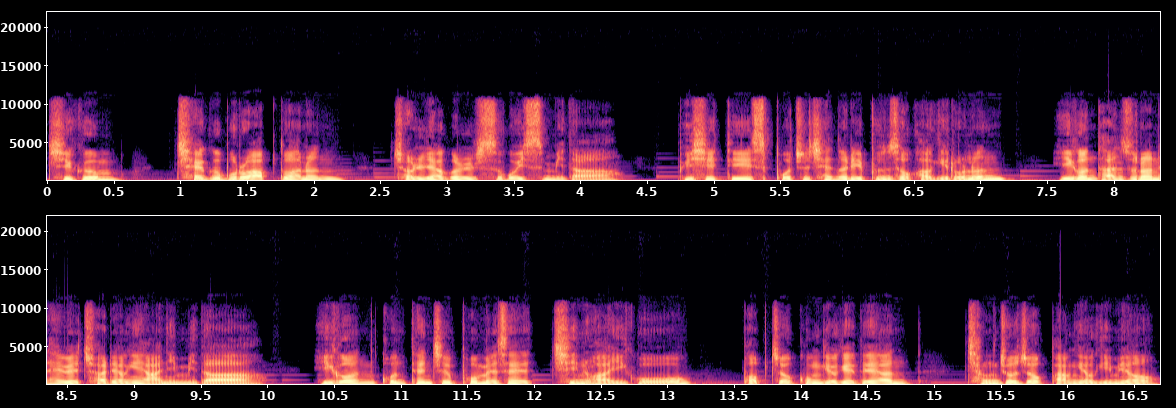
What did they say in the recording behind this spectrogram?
지금 체급으로 압도하는 전략을 쓰고 있습니다. BCT 스포츠 채널이 분석하기로는 이건 단순한 해외 촬영이 아닙니다. 이건 콘텐츠 포맷의 진화이고 법적 공격에 대한 창조적 방역이며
